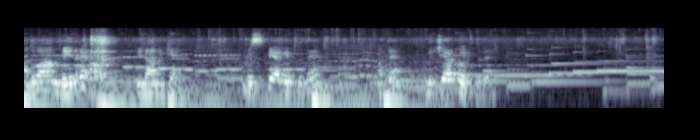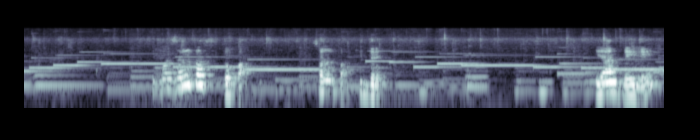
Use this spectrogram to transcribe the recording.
ಹದವಾಗ ಬೇಯಿದ್ರೆ ನಿಧಾನಕ್ಕೆ ಕ್ರಿಸ್ಪಿಯಾಗಿರ್ತದೆ ಮತ್ತು ರುಚಿಯಾಗೂ ಇರ್ತದೆ. ಇದಕ್ಕೊಂದು ಸ್ವಲ್ಪ ತುಪ್ಪ. ಸ್ವಲ್ಪ ಇದ್ದರೆ ನಿಧಾನಕ್ಕೆ ಬೇಯಲಿ.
